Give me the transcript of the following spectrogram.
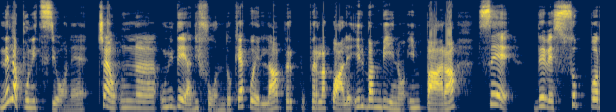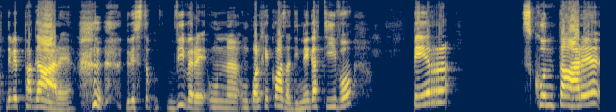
Nella punizione c'è un, un'idea di fondo che è quella per, per, la quale il bambino impara se deve, sopport- deve pagare, deve st- vivere un, un qualche cosa di negativo per scontare,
